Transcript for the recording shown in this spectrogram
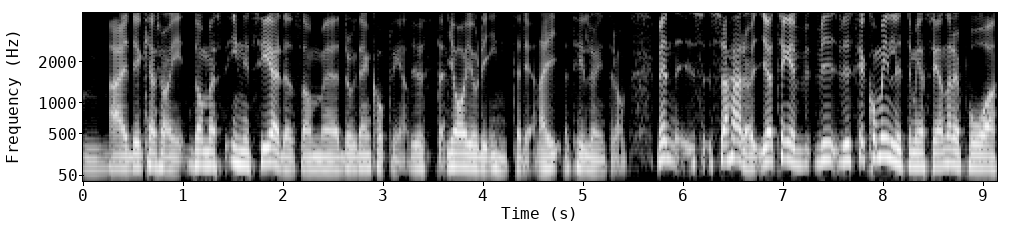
Mm. Nej, det kanske var de mest initierade som eh, drog den kopplingen. Just det. Jag gjorde inte det. Nej. Jag tillhör inte dem. Men så här då, jag tänker, vi, vi ska komma in lite mer senare på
